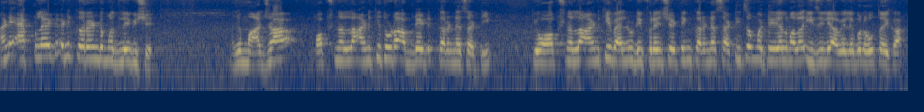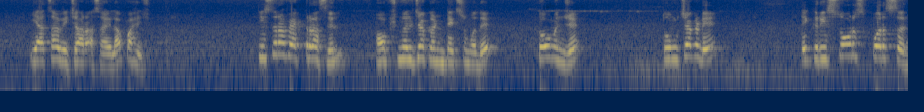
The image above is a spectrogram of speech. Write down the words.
आणि ॲप्लाइड आणि करंट मधले विषय. म्हणजे माझ्या ऑप्शनलला आणखी थोडं अपडेट करण्यासाठी किंवा ऑप्शनलला आणखी व्हॅल्यू डिफरेन्शिएटिंग करण्यासाठीचं मटेरियल मला इझिली अवेलेबल होतं आहे का याचा विचार असायला पाहिजे. तिसरा फॅक्टर असेल ऑप्शनलच्या कंटेक्स्टमध्ये तो म्हणजे तुमच्याकडे एक रिसोर्स पर्सन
